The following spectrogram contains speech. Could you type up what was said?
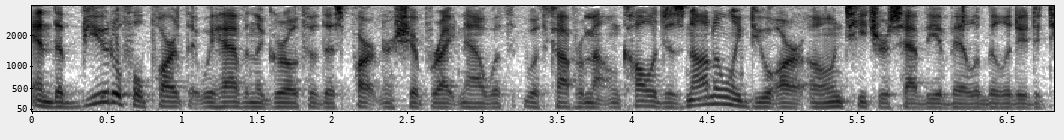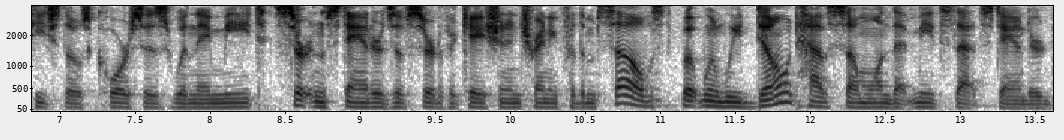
And the beautiful part that we have in the growth of this partnership right now with, with Copper Mountain College is not only do our own teachers have the availability to teach those courses when they meet certain standards of certification and training for themselves, but when we don't have someone that meets that standard,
